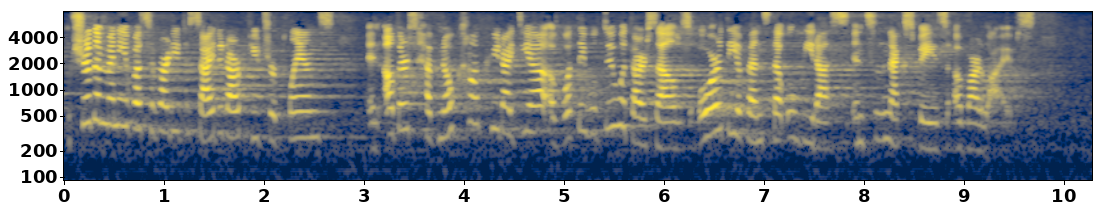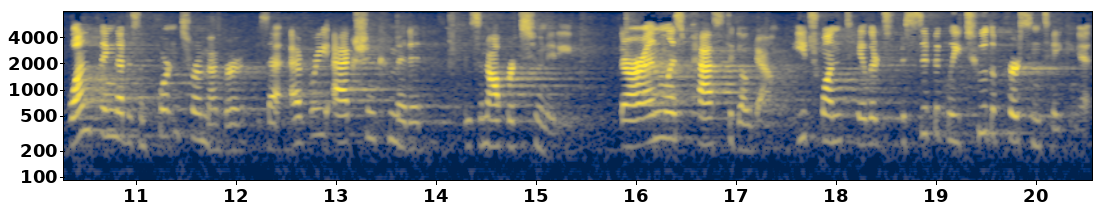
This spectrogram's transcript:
I'm sure that many of us have already decided our future plans, and others have no concrete idea of what they will do with ourselves or the events that will lead us into the next phase of our lives. One thing that is important to remember is that every action committed is an opportunity. There are endless paths to go down, each one tailored specifically to the person taking it.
